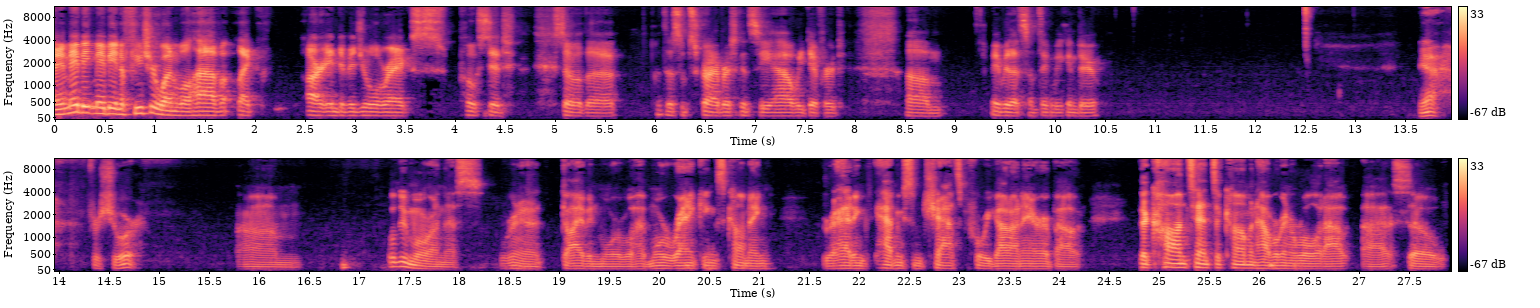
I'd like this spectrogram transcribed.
i mean maybe maybe in a future one we'll have like our individual ranks posted so the the subscribers can see how we differed. Um maybe that's something we can do. Yeah, for sure. Um, we'll do more on this. We're gonna dive in more. We'll have more rankings coming. We were having having some chats before we got on air about the content to come and how we're gonna roll it out. Uh, so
